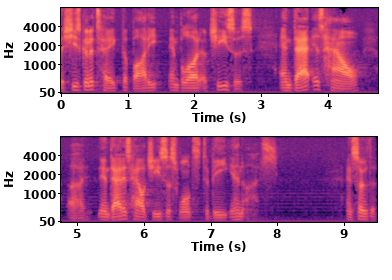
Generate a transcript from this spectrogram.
that she's going to take the body and blood of Jesus, and that is how, uh, and that is how Jesus wants to be in us. And so the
